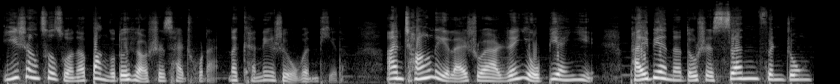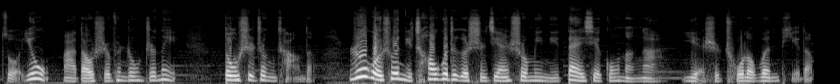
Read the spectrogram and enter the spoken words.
一上厕所呢，半个多小时才出来，那肯定是有问题的。按常理来说呀，人有便意，排便呢都是三分钟左右啊，到十分钟之内都是正常的。如果说你超过这个时间，说明你代谢功能啊也是出了问题的。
